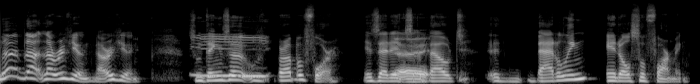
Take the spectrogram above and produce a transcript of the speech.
No, not not reviewing, not reviewing. Some things that we've brought up before is that it's Alright. about uh, battling and also farming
